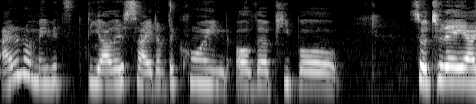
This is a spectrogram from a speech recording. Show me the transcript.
i don't know maybe it's the other side of the coin all the people. So today i,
